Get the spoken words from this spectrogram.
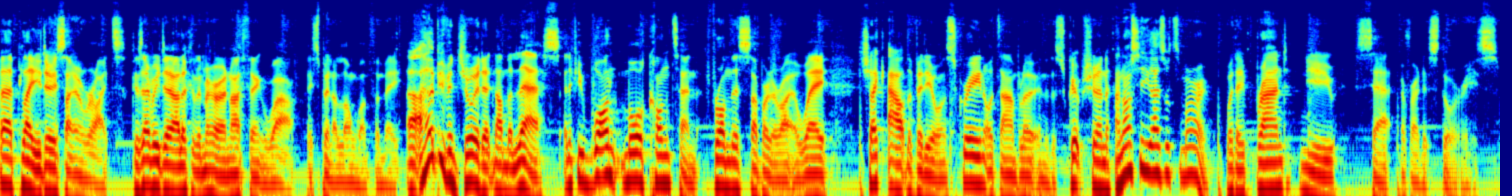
fair play, you're doing something right. Because every day I look in the mirror and I think, wow, it's been a long one for me. Uh, I hope you've enjoyed it nonetheless. And if you want more content from this subreddit right away, check out the video on screen or down below in the description. And I'll see you guys all tomorrow with a brand new set of Reddit stories.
